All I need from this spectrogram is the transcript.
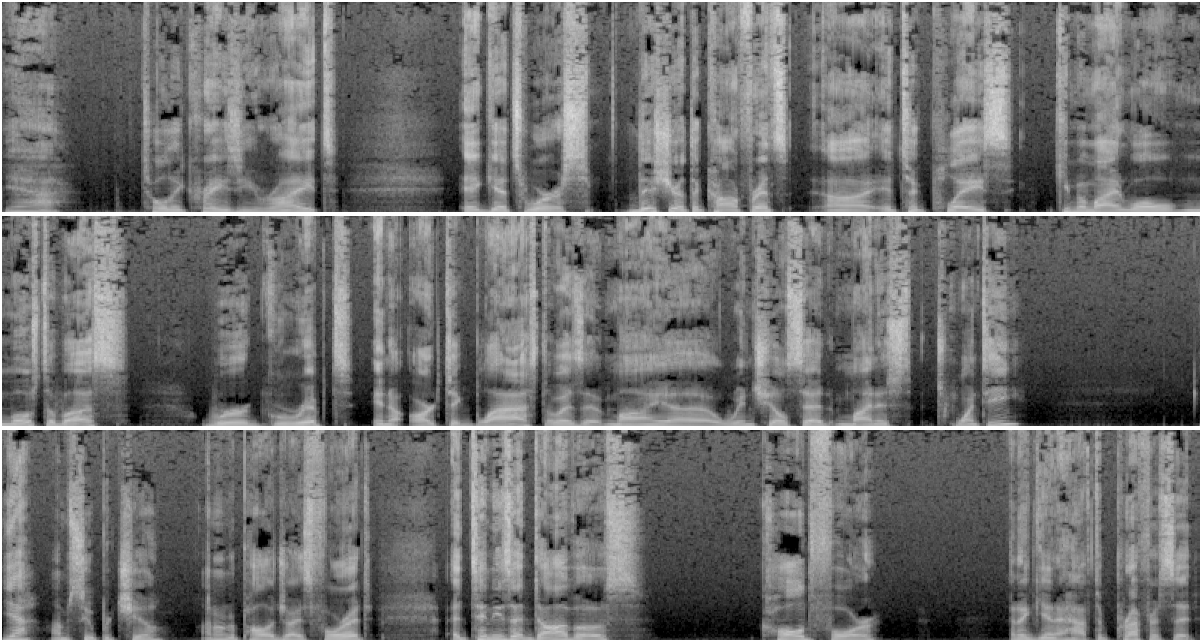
Yeah, totally crazy, right? It gets worse. This year at the conference, uh, it took place. Keep in mind, well, most of us were gripped in an Arctic blast. Was it my uh, wind chill said minus 20? Yeah, I'm super chill. I don't apologize for it. Attendees at Davos called for, and again, I have to preface it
